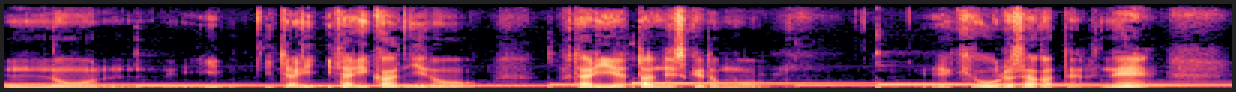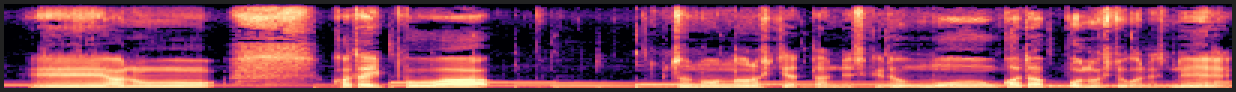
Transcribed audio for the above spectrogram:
の痛い痛い感じの2人やったんですけども、えー、結構うるさかったですね。えー、あの片一方はその女の人やったんですけどもう片っぽの人がですね、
